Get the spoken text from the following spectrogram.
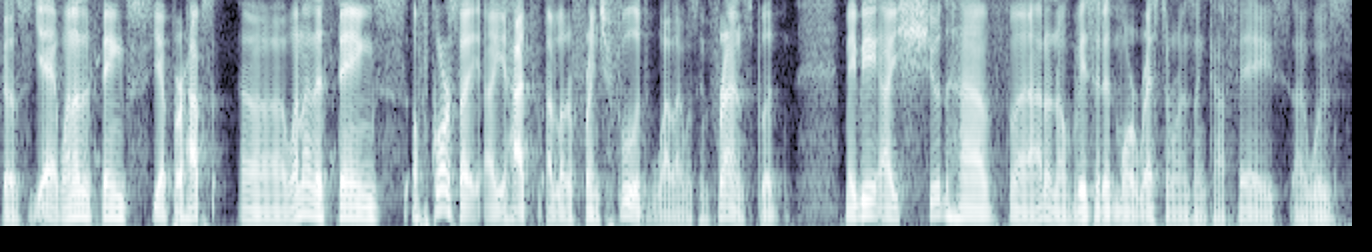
because yeah one of the things yeah perhaps uh, one of the things of course I, I had a lot of french food while i was in france but maybe i should have uh, i don't know visited more restaurants and cafes. I was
